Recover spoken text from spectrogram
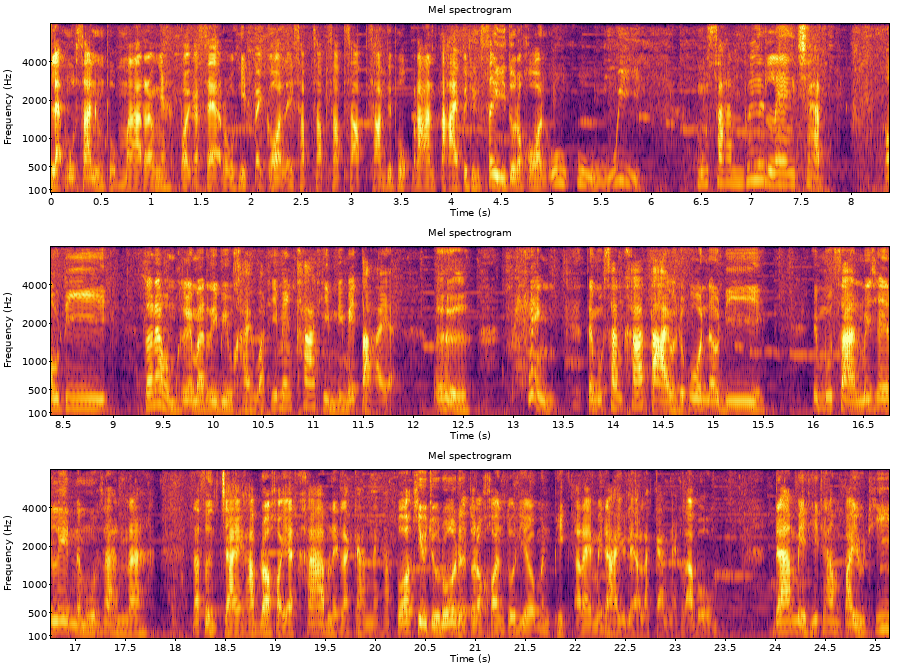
และมูซันของผมมาแล้วไงปล่อยกระแสโลหิตไปก่อนเลยสับสับสับสับสามสิบหกล้านตายไปถึงสี่ตัวละครโอ้โหมูซันเพื่อนแรงฉัดเอาดีตอนแรกผมเคยมารีวิวใครวะที่แม่งฆ่าทีมนี้ไม่ตายอะ่ะ เออแม่งแต่มูซันฆ่าตายว่ะทุกคนเอาดีไอ้มูซันไม่ใช่เล่นนะมูซันนะน่าสนใจครับเราขอยัดข้ามเลยละกันนะครับเพราะว่าคิวจูโร่เดี๋ยวตัวละครตัวเดียวมันพลิกอะไรไม่ได้อยู่แล้วละกันนะครับผมดาเมจที่ทำไปอยู่ที่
